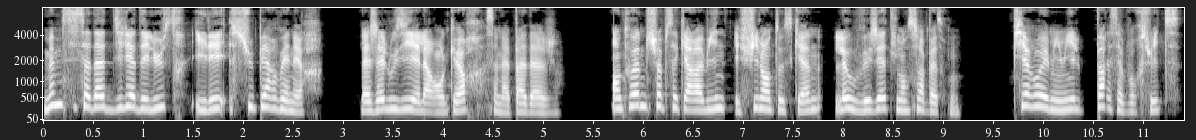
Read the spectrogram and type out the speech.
même si ça date d'il y a des lustres, il est super vénère. La jalousie et la rancœur, ça n'a pas d'âge. Antoine chope sa carabine et file en Toscane, là où végète l'ancien patron. Pierrot et Mimile partent à sa poursuite,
